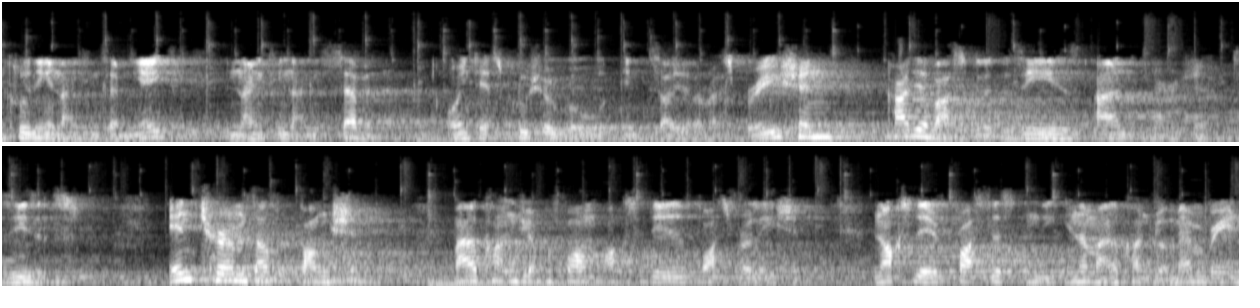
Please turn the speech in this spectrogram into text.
including in 1978 and 1997 owing to its crucial role in cellular respiration, cardiovascular disease, and neurodegenerative diseases. In terms of function, mitochondria perform oxidative phosphorylation, an oxidative process in the inner mitochondrial membrane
